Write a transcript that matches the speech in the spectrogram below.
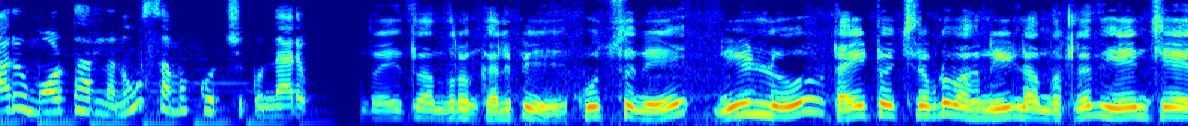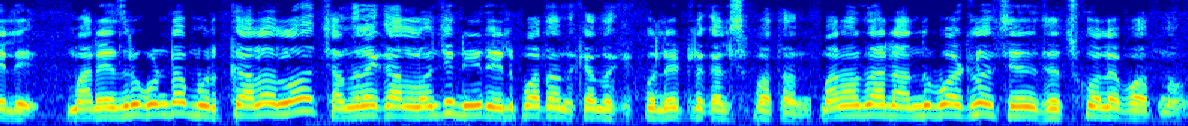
ఆరు మోటార్లను సమకూర్చుకున్నారు. రైతులందరం కలిపి కూర్చుని నీళ్ళు టైట్ వచ్చినప్పుడు మాకు నీళ్ళు అందట్లేదు ఏం చేయాలి? మన ఎదురుకుండా మురికాలలో చంద్రకాలలోంచి నీరు వెళ్ళిపోతుంది కిందకి కొల్లెట్లు కలిసిపోతుంది. మనం దాన్ని అందుబాటులో తెచ్చుకోలేకపోతున్నాం.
